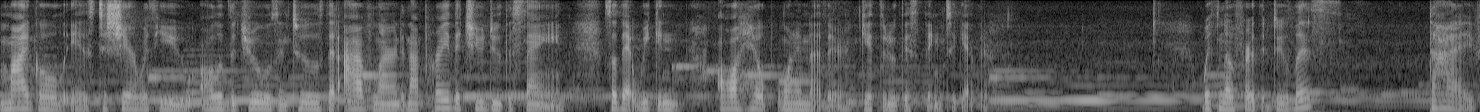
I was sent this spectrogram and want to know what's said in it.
my goal is to share with you all of the jewels and tools that I've learned, and I pray that you do the same so that we can all help one another get through this thing together. With no further ado, let's dive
